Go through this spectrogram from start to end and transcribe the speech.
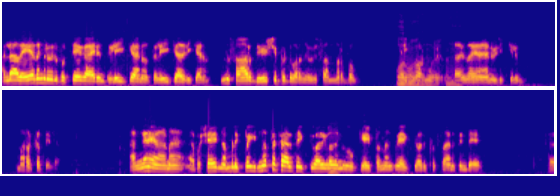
അല്ലാതെ ഏതെങ്കിലും ഒരു പ്രത്യേക കാര്യം തെളിയിക്കാനോ തെളിയിക്കാതിരിക്കാനോ ഇന്ന് സാറ് ദേഷ്യപ്പെട്ട് പറഞ്ഞ ഒരു സന്ദർഭം എനിക്ക് ഓർമ്മ വരുന്നുണ്ട്. അത് ഞാൻ ഒരിക്കലും മറക്കത്തില്ല. അങ്ങനെയാണ് പക്ഷേ നമ്മളിപ്പോൾ ഇന്നത്തെ കാലത്തെ യുക്തിവാദികളെ തന്നെ നോക്കിയാൽ ഇപ്പം നമുക്ക് യുക്തിവാദി പ്രസ്ഥാനത്തിന്റെ ആ,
